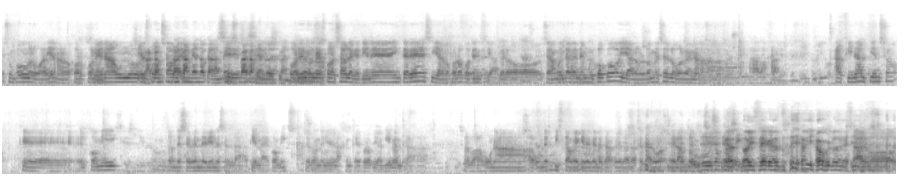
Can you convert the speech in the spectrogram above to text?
es un poco como el Guadiana, a lo mejor ponen a un nuevo Sí, responsable. va cambiando cada mes, va cambiando de plan. Ponen un responsable que tiene interés y a lo mejor lo potencia, pero se dan cuenta que venden muy poco y a los dos meses lo vuelven a, a bajar. Al final pienso que el cómic donde se vende bien es en la tienda de cómics, que es donde viene la gente de propio. Aquí no entra, salvo alguna, algún despistado que quiere que le cargue la tarjeta del- autobús. un clásico. Lo hice que el otro día había uno de Salvo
